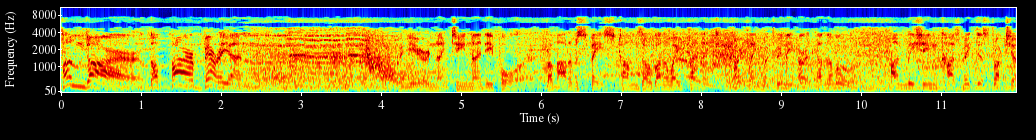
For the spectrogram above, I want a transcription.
Thundarr the Barbarian. Year 1994. From out of space comes a runaway planet, hurtling between the Earth and the Moon, unleashing cosmic destruction.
